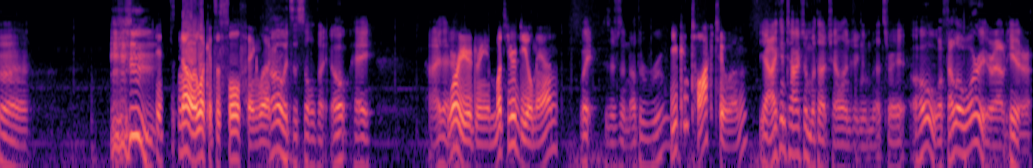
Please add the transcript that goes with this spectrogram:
Huh. It's no, look, it's a soul thing. Look, oh, it's a soul thing. Oh, hey. Hi there. warrior dream. What's your deal, man? Wait, is there's another room? You can talk to him. Yeah, I can talk to him without challenging him, that's right. Oh, a fellow warrior out here.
